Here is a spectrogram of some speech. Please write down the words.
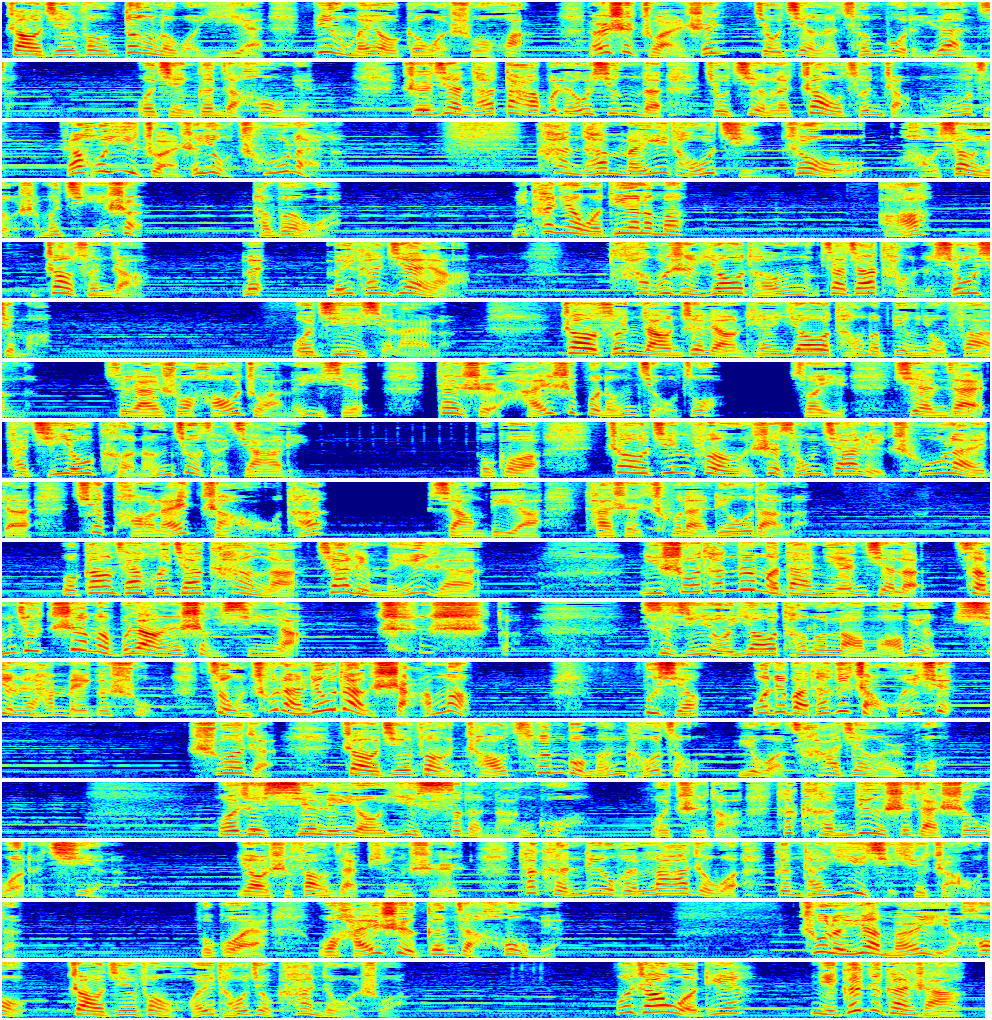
赵金凤瞪了我一眼，并没有跟我说话，而是转身就进了村部的院子。我紧跟在后面，只见他大步流星的就进了赵村长的屋子，然后一转身又出来了。看他眉头紧皱，好像有什么急事儿。他问我：“你看见我爹了吗？”“啊，赵村长，没没看见呀。他不是腰疼，在家躺着休息吗？”我记起来了，赵村长这两天腰疼的病又犯了。虽然说好转了一些，但是还是不能久坐，所以现在他极有可能就在家里。不过赵金凤是从家里出来的，却跑来找他。想必啊，他是出来溜达了。我刚才回家看了，家里没人。你说他那么大年纪了，怎么就这么不让人省心呀？真是的，自己有腰疼的老毛病，心里还没个数，总出来溜达个啥嘛？不行，我得把他给找回去。说着，赵金凤朝村部门口走，与我擦肩而过。我这心里有一丝的难过，我知道他肯定是在生我的气了。要是放在平时，他肯定会拉着我跟他一起去找的。不过呀，我还是跟在后面。出了院门以后，赵金凤回头就看着我说：“我找我爹，你跟着干啥？”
